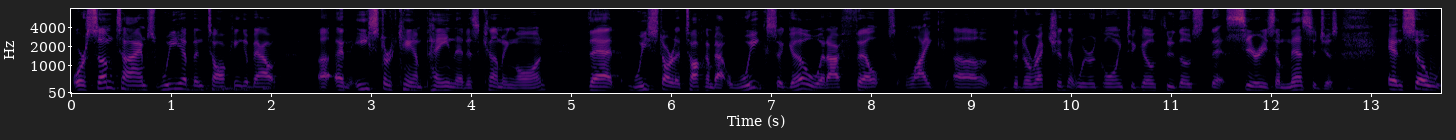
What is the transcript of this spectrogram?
Or sometimes we have been talking about uh, an Easter campaign that is coming on that we started talking about weeks ago what I felt like uh, the direction that we were going to go through those that series of messages. And so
